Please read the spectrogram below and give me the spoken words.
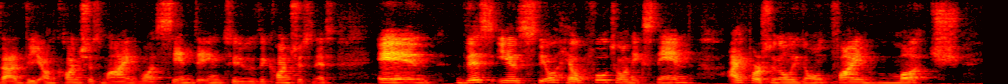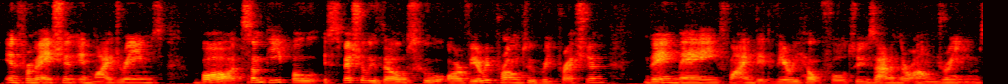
that the unconscious mind was sending to the consciousness. And this is still helpful to an extent. I personally don't find much information in my dreams, but some people, especially those who are very prone to repression, they may find it very helpful to examine their own dreams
